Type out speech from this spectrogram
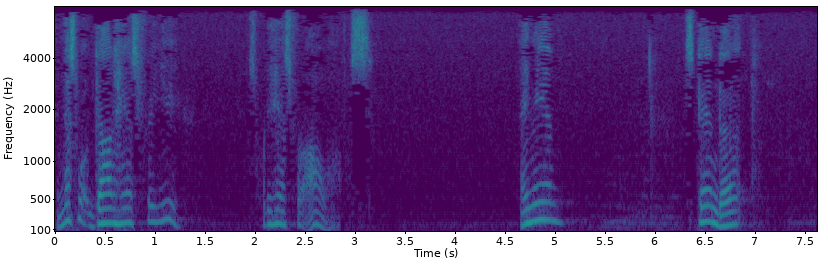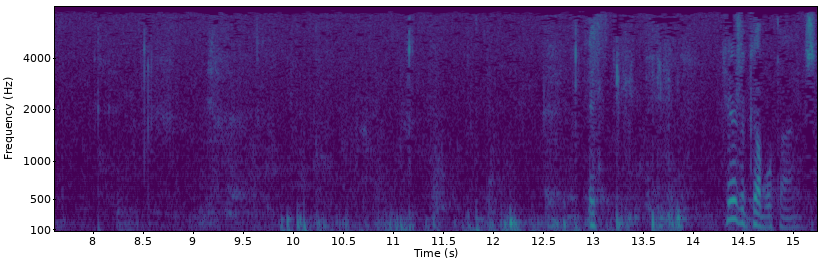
And that's what God has for you. That's what He has for all of us. Amen? Stand up. Here's a couple things.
